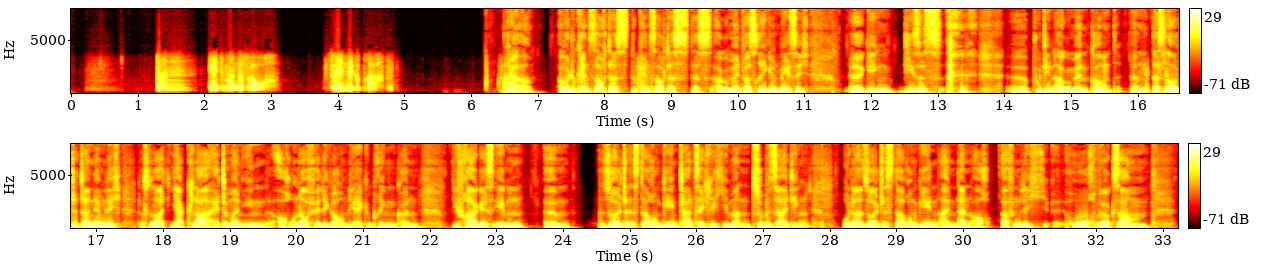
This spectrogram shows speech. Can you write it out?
dann hätte man das auch zu Ende gebracht. Quasi. Ja, aber du kennst auch das, du kennst auch das, das Argument, was regelmäßig äh, gegen dieses äh, Putin-Argument kommt. Ähm, das lautet dann nämlich, dass du sagst, ja klar, hätte man ihn auch unauffälliger um die Ecke bringen können. Die Frage ist eben, ähm, sollte es darum gehen, tatsächlich jemanden zu beseitigen oder sollte es darum gehen, einen dann auch öffentlich äh, hochwirksamen,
